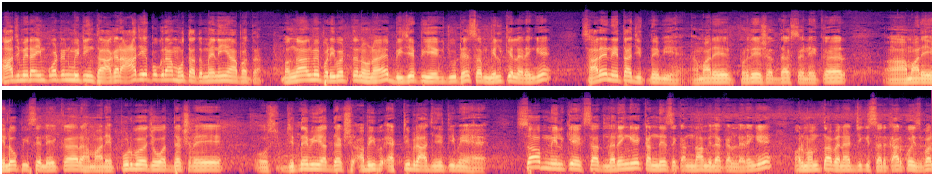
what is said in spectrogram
आज मेरा इंपॉर्टेंट मीटिंग था, अगर आज ये प्रोग्राम होता तो मैं नहीं आ पाता। बंगाल में परिवर्तन होना है, बीजेपी एकजुट है, सब मिल के लड़ेंगे। सारे नेता जितने भी हैं, हमारे प्रदेश अध्यक्ष से लेकर हमारे एलओपी से लेकर, हमारे पूर्व जो अध्यक्ष रहे, उस जितने भी अध्यक्ष अभी एक्टिव राजनीति में है सब मिलके एक साथ लड़ेंगे कंधे से कंधा मिलाकर लड़ेंगे और ममता बनर्जी की सरकार को इस बार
